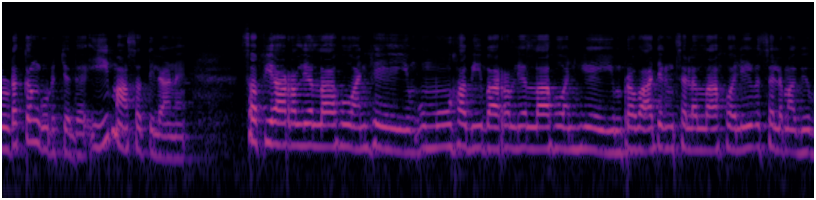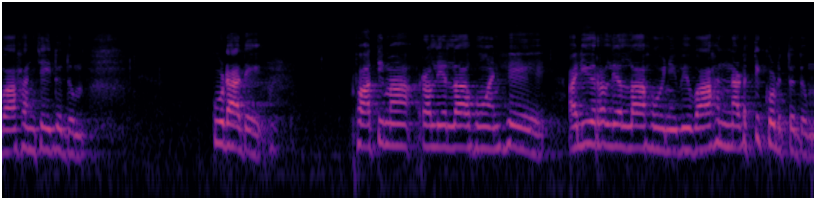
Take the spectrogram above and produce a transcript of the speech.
തുടക്കം കുറിച്ചത് ഈ മാസത്തിലാണ്. സഫിയ റളിയല്ലാഹു അൻഹയെയും ഉമ്മു ഹബീബ റളിയല്ലാഹു അൻഹയെയും പ്രവാചകൻ സലല്ലാഹു അലൈഹി വസല്ലമ വിവാഹം ചെയ്തതും കൂടാതെ ഫാത്തിമ റളിയല്ലാഹു അൻഹയെ അലി റലിയല്ലാഹുവിന് വിവാഹം നടത്തിക്കൊടുത്തതും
